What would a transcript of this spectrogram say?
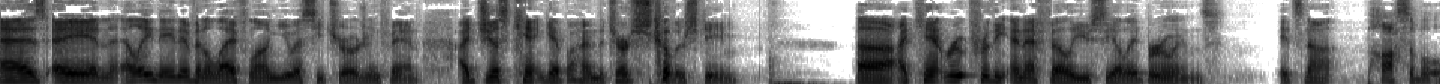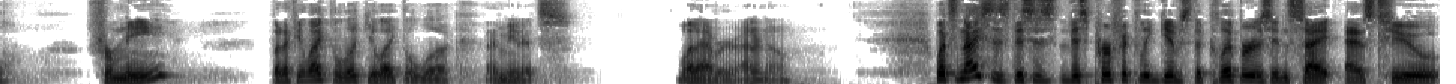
As a, an LA native and a lifelong USC Trojan fan, I just can't get behind the Chargers color scheme. Uh, I can't root for the NFL UCLA Bruins. It's not possible for me. But if you like the look, you like the look. I mean, it's whatever. I don't know. What's nice is this is this perfectly gives the Clippers insight as to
